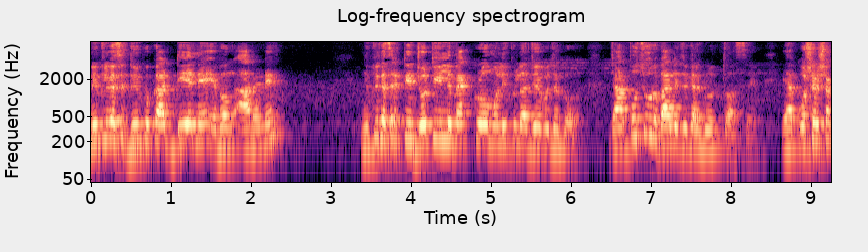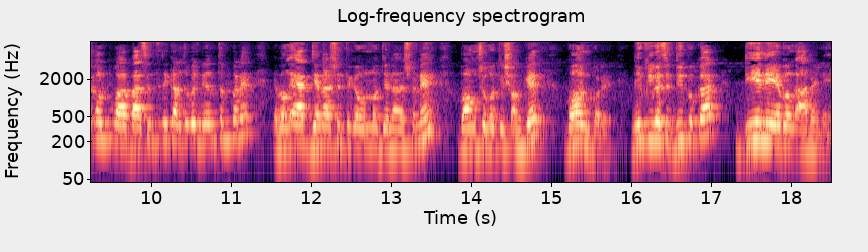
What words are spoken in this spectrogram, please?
নিউক্লিক অ্যাসিড দুই প্রকার, ডিএনএ এবং আরএনএ। নিউক্লিক অ্যাসিড একটি জটিল ম্যাক্রোমলিকুলার জৈব যৌগ যার প্রচুর বায়োলজিক্যাল গুরুত্ব আছে। এরা কোষের সকল বায়োসিন্থেটিক কার্যকরী নিয়ন্ত্রণ করে এবং এক জেনারেশন থেকে অন্য জেনারেশনে বংশগতি সংকেত বহন করে। নিউক্লিক অ্যাসিড দুই প্রকার ডিএনএ এবং আরএনএ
